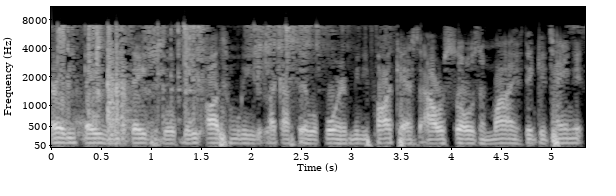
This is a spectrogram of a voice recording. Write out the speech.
early phases and stages, but, but we ultimately, like I said before in many podcasts, our souls and minds didn't contain it.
